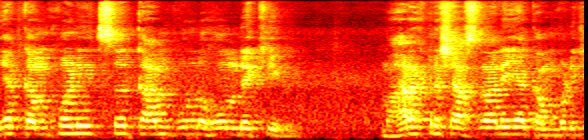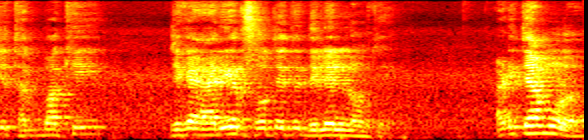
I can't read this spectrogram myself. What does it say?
या कंपनीचं काम पूर्ण होऊन देखील महाराष्ट्र शासनाने या कंपनीची थकबाकी जे काही ॲरियर्स होते ते दिलेले नव्हते. आणि त्यामुळं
